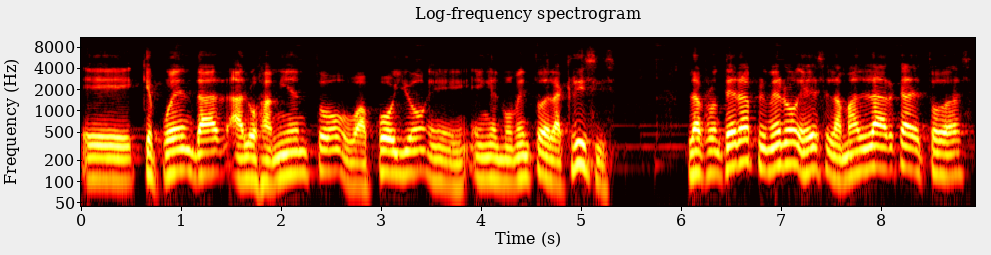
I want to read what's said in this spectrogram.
eh, que pueden dar alojamiento o apoyo eh, en el momento de la crisis. La frontera primero es la más larga de todas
